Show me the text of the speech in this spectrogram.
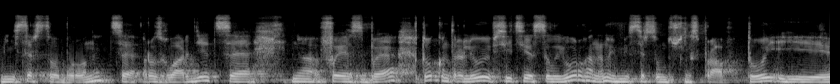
Міністерство оборони, це Росгвардія, це е, ФСБ. Хто контролює всі ці силові органи? Ну і Міністерство внутрішніх справ, той і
